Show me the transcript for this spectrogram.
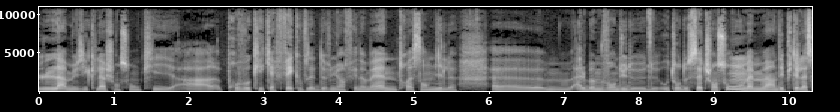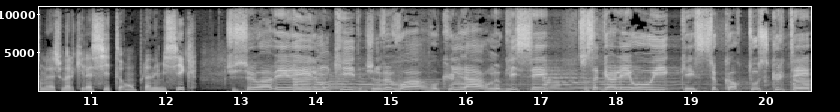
la musique, la chanson qui a provoqué, qui a fait que vous êtes devenu un phénomène. 300 000 euh, albums vendus autour de cette chanson, même un député de l'Assemblée nationale qui la cite en plein hémicycle. Tu seras viril, mon kid, je ne veux voir aucune larme glisser sur cette gueule héroïque et ce corps tout sculpté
